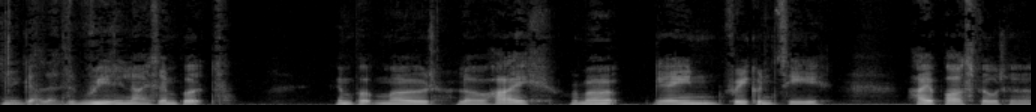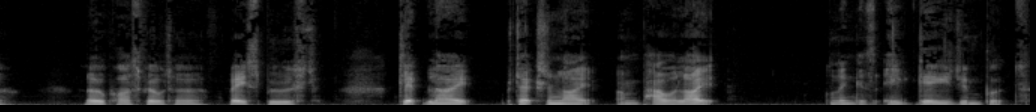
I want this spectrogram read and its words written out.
You get this really nice input. Input mode, low high, remote, gain, frequency, high pass filter, low pass filter, bass boost, clip light, protection light, and power light. I think it's 8 gauge input.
